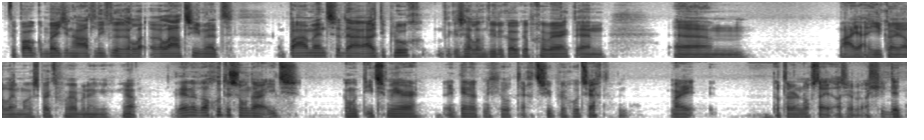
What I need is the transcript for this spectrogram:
Ik heb ook een beetje een haat-liefde rela- relatie met een paar mensen daar uit die ploeg. Want ik zelf natuurlijk ook heb gewerkt. En, ehm, maar ja, hier kan je alleen maar respect voor hebben, denk ik. Ja. Ik denk dat het wel goed is om daar iets, om het iets meer. Ik denk dat Michiel het echt super goed zegt. Maar dat er nog steeds, als, er, als je dit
